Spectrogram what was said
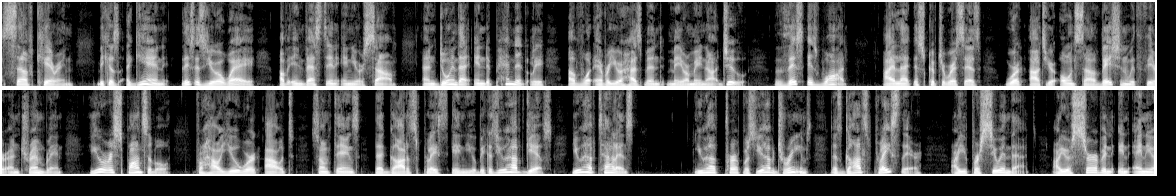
self caring, because again, this is your way of investing in yourself and doing that independently of whatever your husband may or may not do. This is what I like the scripture where it says, work out your own salvation with fear and trembling. You're responsible for how you work out some things that God has placed in you because you have gifts, you have talents, you have purpose, you have dreams. That's God's place there. Are you pursuing that? Are you serving in any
